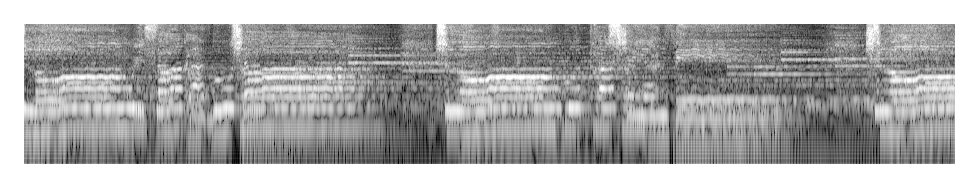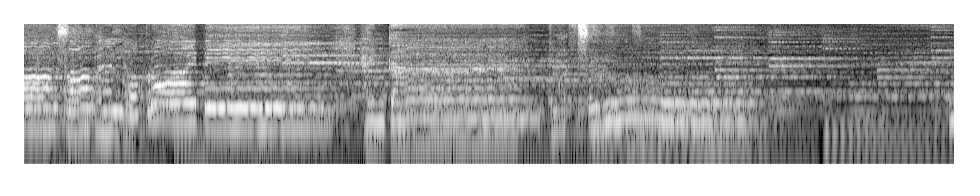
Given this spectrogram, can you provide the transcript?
ฉลองวิสาขบูชา ฉลองพุทธชยันตีฉลองสองพันหกร้อยปี แห่งการตรัสรู้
